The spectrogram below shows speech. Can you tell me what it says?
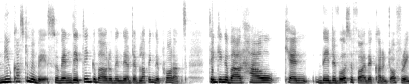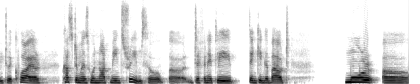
new customer base. So when they think about or when they are developing their products, thinking about how can they diversify their current offering to acquire customers who are not mainstream. So uh, definitely thinking about more uh,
